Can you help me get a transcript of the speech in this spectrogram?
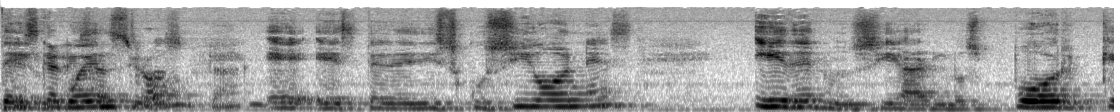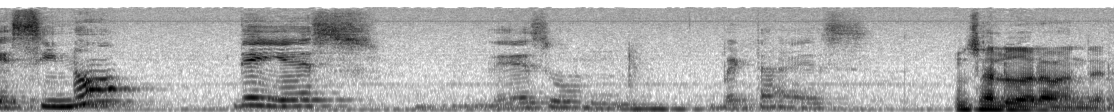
encuentros, eh, este, de discusiones y denunciarlos, porque si no, de ahí es, es un, ¿verdad? Es un saludo a la bandera.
